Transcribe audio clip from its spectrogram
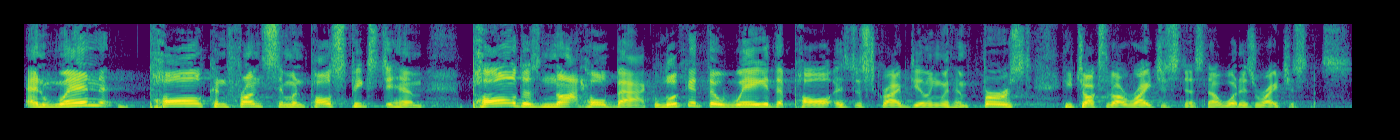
And when Paul confronts him, when Paul speaks to him, Paul does not hold back. Look at the way that Paul is described dealing with him. First, he talks about righteousness. Now, what is righteousness?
